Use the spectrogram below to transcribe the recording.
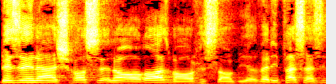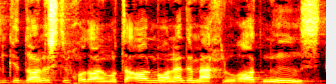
به ذهن اشخاص اینا آقا از معارف اسلام بیاد ولی پس از این که دانستیم خدای متعال مانند مخلوقات نیست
